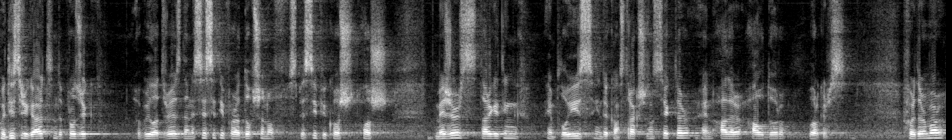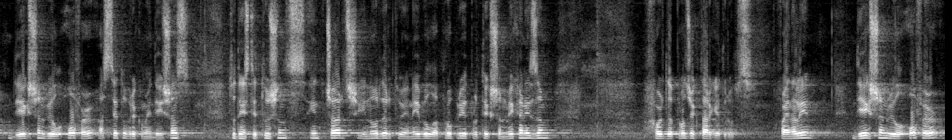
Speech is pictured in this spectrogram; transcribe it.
With this regard, the project will address the necessity for adoption of specific OSH, OSH measures targeting employees in the construction sector and other outdoor workers. Furthermore, the action will offer a set of recommendations to the institutions in charge in order to enable appropriate protection mechanism for the project target groups. Finally, the action will offer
